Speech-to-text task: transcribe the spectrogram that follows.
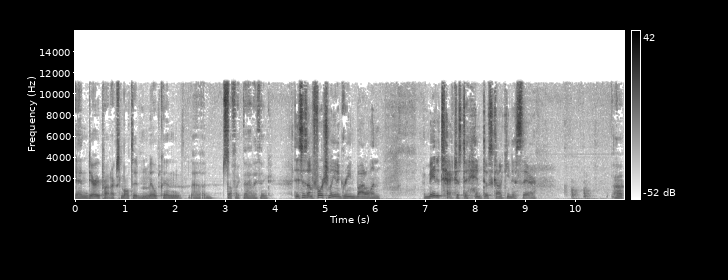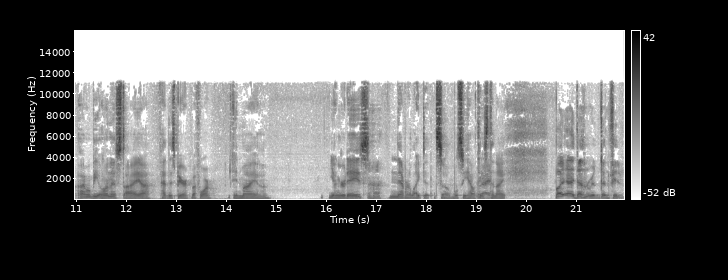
and dairy products, malted Hmm. milk and uh, stuff like that. I think. This is unfortunately in a green bottle, and I may detect just a hint of skunkiness there. I, I will be honest. I uh, had this beer before in my uh, younger days. Uh-huh. Never liked it. So we'll see how it tastes Right. tonight. But it doesn't re- doesn't feel,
